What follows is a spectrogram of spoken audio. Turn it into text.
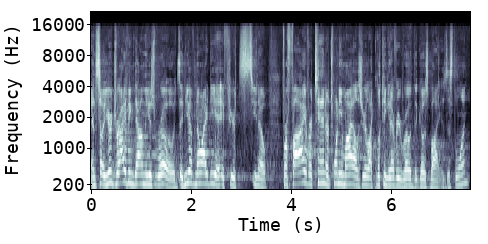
And so you're driving down these roads, and you have no idea if you're, you know, for five or 10 or 20 miles, you're like looking at every road that goes by. Is this the one?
